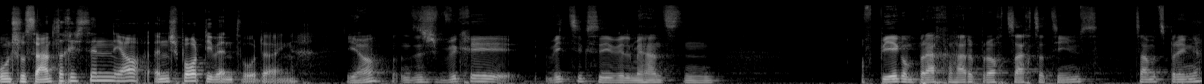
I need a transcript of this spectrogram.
Und schlussendlich ist es dann ja, ein Sportevent geworden eigentlich. Ja, und das war wirklich witzig, gewesen, weil wir haben es dann auf Biegen und Brechen hergebracht, 16 Teams zusammenzubringen.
